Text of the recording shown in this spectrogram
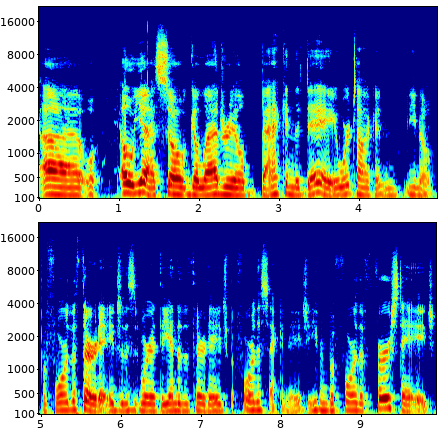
uh, oh yeah. So Galadriel, back in the day, we're talking, you know, before the Third Age. This is we're at the end of the Third Age, before the Second Age, even before the First Age,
